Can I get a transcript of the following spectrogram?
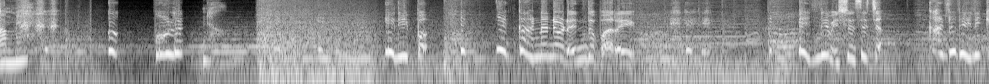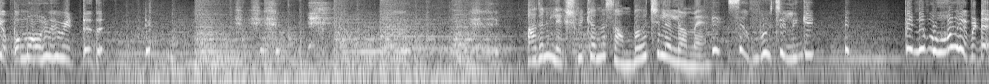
അമ്മ. മോൾ. ഇനിയിപ്പോ ഞാൻ കണ്ണനോട് എന്തു പറയും? എന്നെ വിശ്വസിച്ച കണ്ണൻ എനിക്കൊപ്പം മോളെ വിട്ടത്. അതിന് ലക്ഷ്മിക്കൊന്നും സംഭവിച്ചില്ലല്ലോ അമ്മേ. സംഭവിച്ചില്ലെങ്കിൽ പിന്നെ മോൾ എവിടെ?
